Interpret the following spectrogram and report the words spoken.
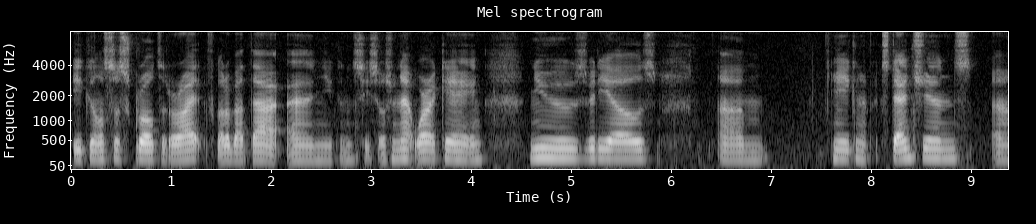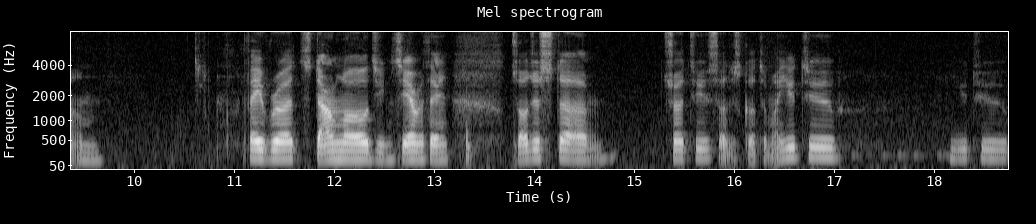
you can also scroll to the right. Forgot about that. And you can see social networking news videos. Um, here you can have extensions. Um, favorites, downloads, you can see everything. So I'll just um, show it to you. So I'll just go to my YouTube, youtube.com,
